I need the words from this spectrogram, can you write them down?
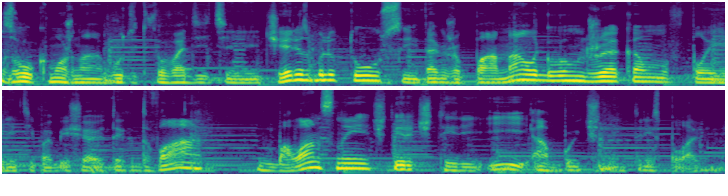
Звук можно будет выводить и через Bluetooth, и также по аналоговым джекам. В плеере типа обещают их два, балансные 4.4 и обычные 3.5.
